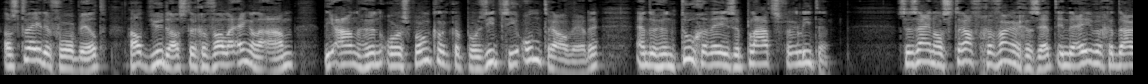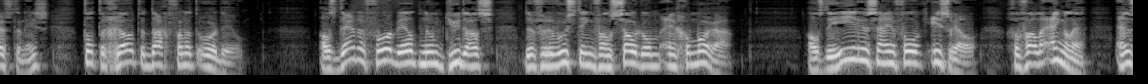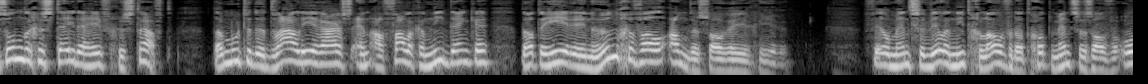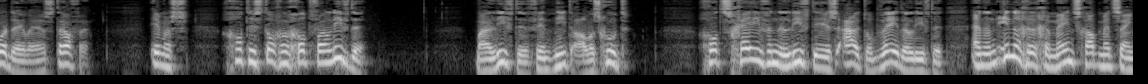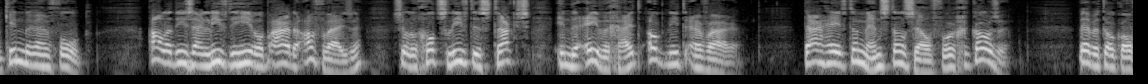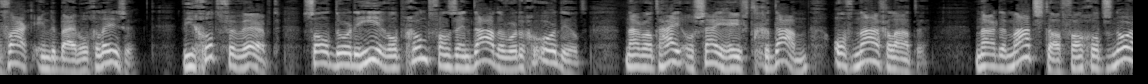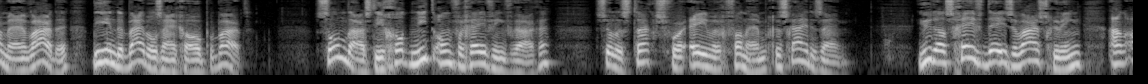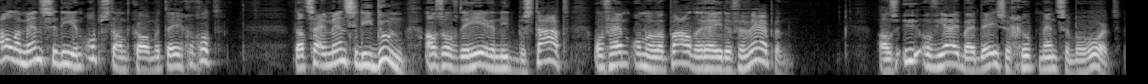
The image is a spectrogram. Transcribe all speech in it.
Als tweede voorbeeld haalt Judas de gevallen engelen aan die aan hun oorspronkelijke positie ontrouw werden en de hun toegewezen plaats verlieten. Ze zijn als straf gevangen gezet in de eeuwige duisternis tot de grote dag van het oordeel. Als derde voorbeeld noemt Judas de verwoesting van Sodom en Gomorra. Als de Heere zijn volk Israël, gevallen engelen en zondige steden heeft gestraft, dan moeten de dwaalleraars en afvalligen niet denken dat de Heer in hun geval anders zal reageren. Veel mensen willen niet geloven dat God mensen zal veroordelen en straffen. Immers, God is toch een God van liefde. Maar liefde vindt niet alles goed. Gods gevende liefde is uit op wederliefde en een innige gemeenschap met zijn kinderen en volk. Alle die zijn liefde hier op aarde afwijzen, zullen Gods liefde straks in de eeuwigheid ook niet ervaren. Daar heeft een mens dan zelf voor gekozen. We hebben het ook al vaak in de Bijbel gelezen. Wie God verwerpt, zal door de Heer op grond van zijn daden worden geoordeeld, naar wat hij of zij heeft gedaan of nagelaten, naar de maatstaf van Gods normen en waarden die in de Bijbel zijn geopenbaard. Zondaars die God niet om vergeving vragen, zullen straks voor eeuwig van hem gescheiden zijn. Judas geeft deze waarschuwing aan alle mensen die in opstand komen tegen God. Dat zijn mensen die doen alsof de Heere niet bestaat of hem om een bepaalde reden verwerpen. Als u of jij bij deze groep mensen behoort,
